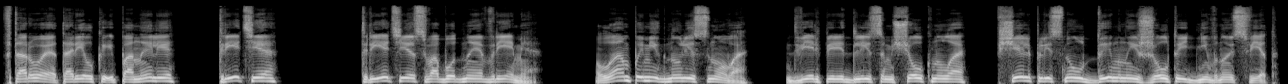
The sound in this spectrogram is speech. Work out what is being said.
второе — тарелка и панели, третье — третье — свободное время». Лампы мигнули снова. Дверь перед Лисом щелкнула, в щель плеснул дымный желтый дневной свет.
